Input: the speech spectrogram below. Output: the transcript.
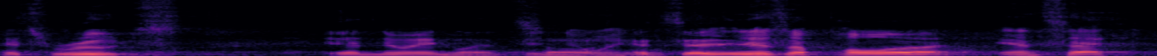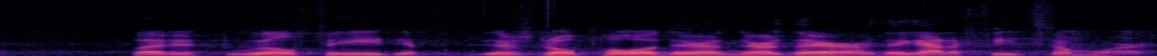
its roots in New England. In so New England. It's, it is a POA insect, but it will feed. If there's no POA there and they're there, they got to feed somewhere.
